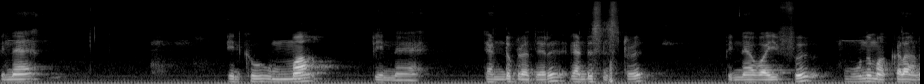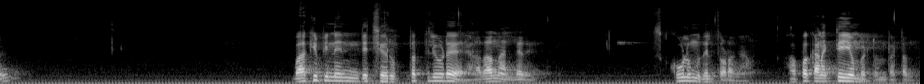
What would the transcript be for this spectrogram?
പിന്നെ എനിക്ക് ഉമ്മ പിന്നെ രണ്ട് ബ്രദർ രണ്ട് സിസ്റ്റർ പിന്നെ വൈഫ് മൂന്ന് മക്കളാണ്. ബാക്കി പിന്നെ എന്റെ ചെറുപ്പത്തിലൂടെ വരാം. അതാ നല്ലത്. സ്കൂൾ മുതൽ തുടങ്ങാം. അപ്പോൾ കണക്ട് ചെയ്യാൻ പറ്റും പെട്ടെന്ന്.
